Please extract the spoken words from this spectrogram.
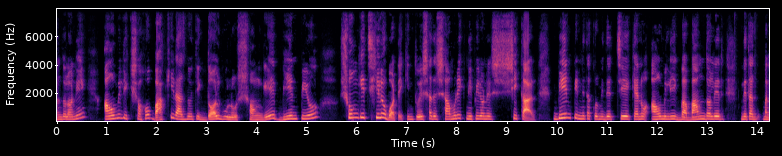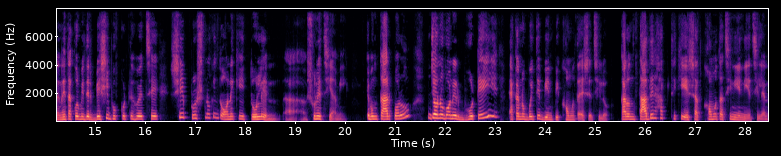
আন্দোলনে আওয়ামী লীগ সহ বাকি রাজনৈতিক দলগুলোর সঙ্গে বিএনপিও সঙ্গী ছিল বটে, কিন্তু এরশাদের সামরিক নিপীড়নের শিকার বিএনপির নেতাকর্মীদের চেয়ে কেন আওয়ামী লীগ বা বাম দলের নেতা মানে নেতাকর্মীদের বেশি ভোগ করতে হয়েছে, সে প্রশ্ন কিন্তু অনেকেই তোলেন শুনেছি আমি। এবং তারপরও জনগণের ভোটেই একানব্বইতে বিএনপি ক্ষমতা এসেছিল। কারণ তাদের হাত থেকে এরশাদ ক্ষমতা ছিনিয়ে নিয়েছিলেন।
